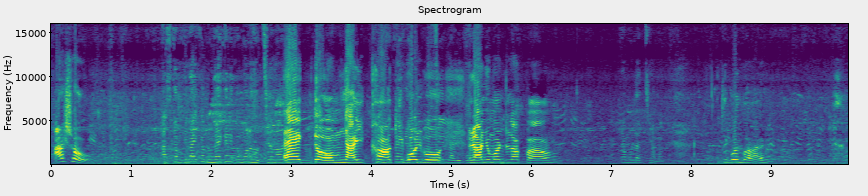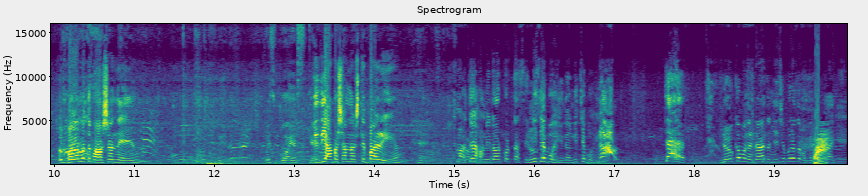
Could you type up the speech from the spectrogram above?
আসো। একদম নায়িকা কি বলব? রানু মন্ডলাপা কেমন লাগছে আমার কি বলব আর? বলার মতো ভাষা নেই। দিদি আমার সামনে আসতে পারে। হ্যাঁ মা ডর করতেছে। নিচে বহি না নিচে বহি। না কে নৌকা বলে না তো নিচে পড়ে যাব লাগে।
